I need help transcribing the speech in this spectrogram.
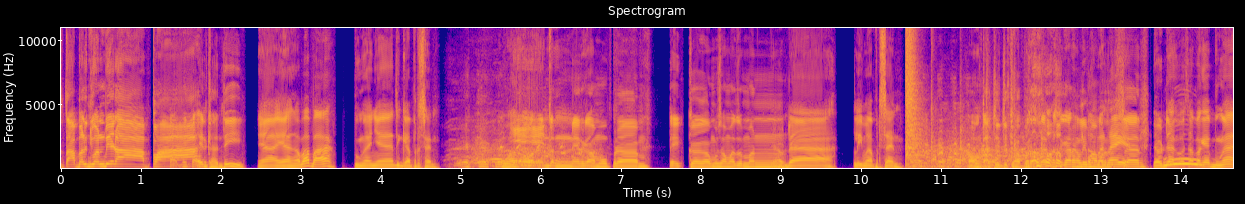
tak paling cuma berapa? Tak mintain ganti. Ya, ya nggak apa-apa. Bunganya 3%. Wah, Eh. rentenir kamu Bram. Tega kamu sama temen. Ya udah, 5%. Oh, tadi 3 persen, sekarang 5 Tambah naik ya? persen. Ya udah nggak usah pakai bunga.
